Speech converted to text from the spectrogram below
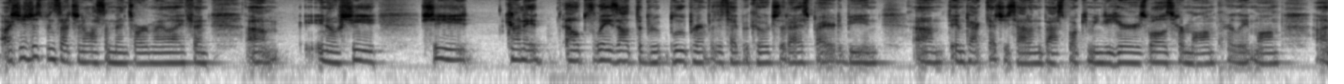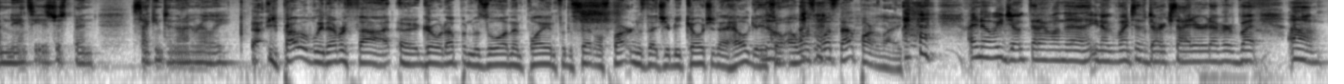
uh, she's just been such an awesome mentor in my life, and um, you know, she she kind of helps lays out the blueprint for the type of coach that I aspire to be and um, the impact that she's had on the basketball community here as well as her mom her late mom um, Nancy has just been second to none really Uh, you probably never thought uh, growing up in Missoula and then playing for the Sentinel Spartans that you'd be coaching at Hellgate. No. So uh, what's, what's that part like? I know we joked that I'm on the, you know, went to the dark side or whatever, but um,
